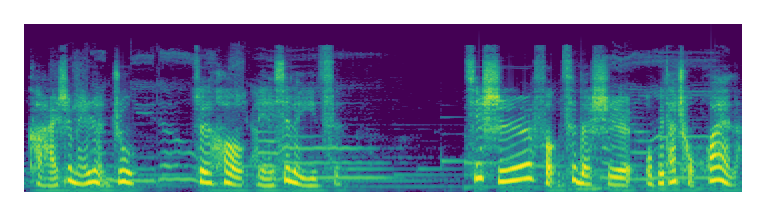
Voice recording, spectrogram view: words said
可还是没忍住，最后联系了一次。其实讽刺的是，我被他宠坏了。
